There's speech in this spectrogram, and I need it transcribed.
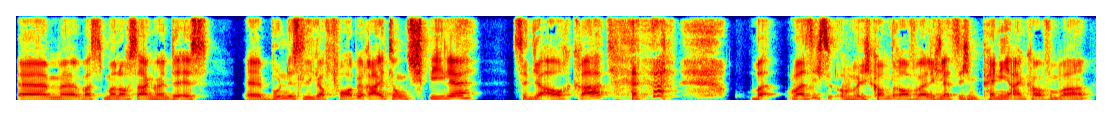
Ähm, was man noch sagen könnte, ist, äh, Bundesliga-Vorbereitungsspiele sind ja auch gerade. was ich, ich komme drauf, weil ich letztlich im Penny einkaufen war.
